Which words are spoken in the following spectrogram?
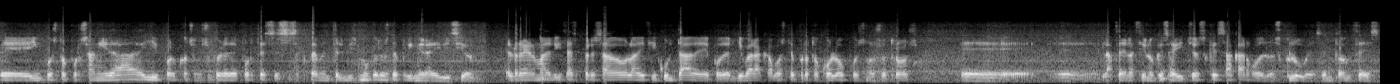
eh, impuesto por Sanidad y por el Consejo Superior de Deportes, es exactamente el mismo que los de Primera División. El Real Madrid ha expresado la dificultad de poder llevar a cabo este protocolo, pues nosotros, eh, la federación lo que se ha dicho es que es a cargo de los clubes. Entonces,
